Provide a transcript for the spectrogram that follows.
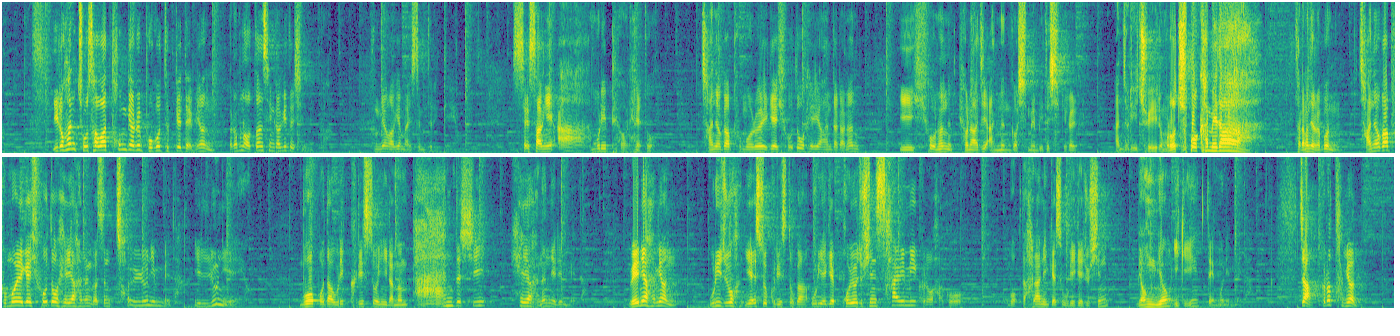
이러한 조사와 통계를 보고 듣게 되면 여러분 어떤 생각이 드십니까? 분명하게 말씀드릴게요. 세상이 아무리 변해도 자녀가 부모에게 효도해야 한다라는 이 효는 변하지 않는 것임을 믿으시기를 안절히 주의 이름으로 축복합니다. 사랑하는 여러분, 자녀가 부모에게 효도해야 하는 것은 천륜입니다. 인륜이에요. 무엇보다 우리 그리스도인이라면 반드시 해야 하는 일입니다. 왜냐하면 우리 주 예수 그리스도가 우리에게 보여주신 삶이 그러하고 무엇보다 하나님께서 우리에게 주신 명령이기 때문입니다. 자, 그렇다면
